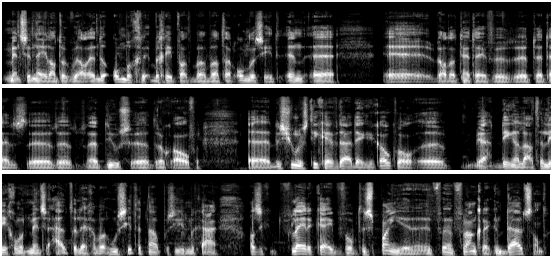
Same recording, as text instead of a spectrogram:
mensen in Nederland ook wel. En de onbegrip wat, wat, daaronder zit. En eh, we hadden het net even eh, tijdens de, de- het nieuws eh, er ook over. Eh, de journalistiek heeft daar denk ik ook wel eh, ja, dingen laten liggen... om het mensen uit te leggen. Wa- Hoe zit het nou precies in elkaar? Als ik het verleden keek, bijvoorbeeld in Spanje, in Frankrijk, in Duitsland...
